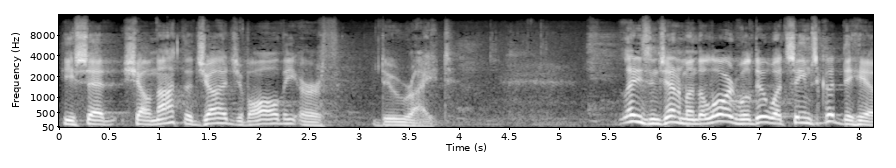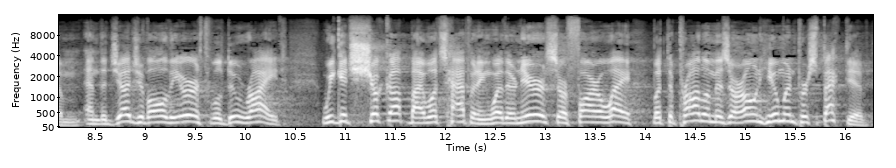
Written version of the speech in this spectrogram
He said, Shall not the judge of all the earth do right? Ladies and gentlemen, the Lord will do what seems good to him, and the judge of all the earth will do right. We get shook up by what's happening, whether near us or far away, but the problem is our own human perspective.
